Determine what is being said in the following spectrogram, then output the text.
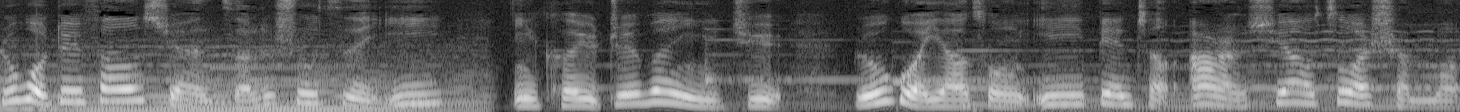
如果对方选择了数字一，你可以追问一句：如果要从一变成二，需要做什么？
